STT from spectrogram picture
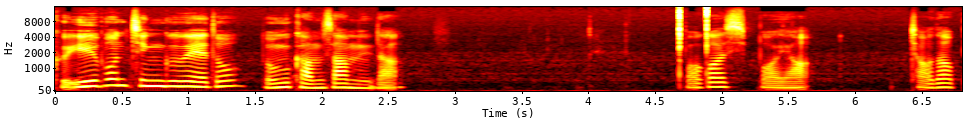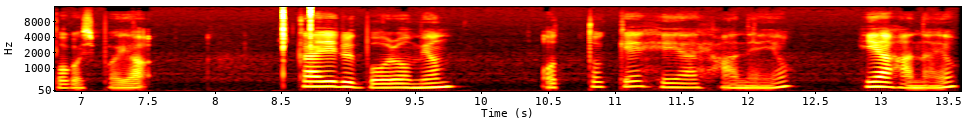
그 일본 친구에도 너무 감사합니다. 보고 싶어요. 저도 보고 싶어요. 히카리를 보려면 어떻게 해야 하나요? 해야 하나요?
